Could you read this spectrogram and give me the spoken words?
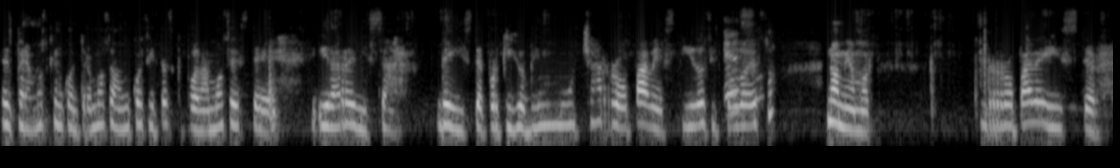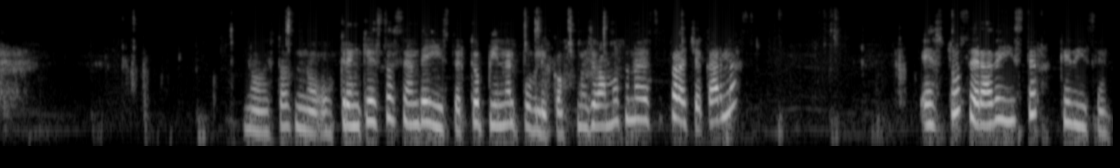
esperemos que encontremos aún cositas que podamos este, ir a revisar de Easter, porque yo vi mucha ropa, vestidos y todo eso no, mi amor. Ropa de Easter. No, estas no. ¿Creen que estas sean de Easter? ¿Qué opina el público? ¿Nos llevamos una de estas para checarlas? ¿Esto será de Easter? ¿Qué dicen?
